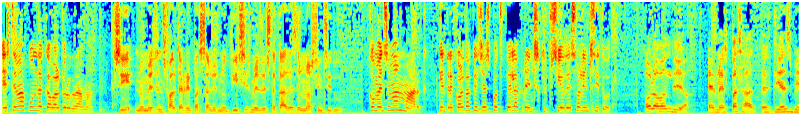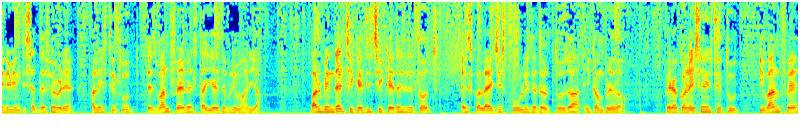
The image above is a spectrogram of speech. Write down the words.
Estem a punt d'acabar el programa. Sí, només ens falta repassar les notícies més destacades del nostre institut. Comencem amb Marc, que ens recorda que ja es pot fer la preinscripció d'ESO a l'institut. Hola, bon dia. El mes passat, els dies 20 i 27 de febrer, a l'institut es van fer els tallers de primària. Van vindre els xiquets i xiquetes de tots els col·legis públics de Tortosa i Campredó per a conèixer l'institut i van fer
